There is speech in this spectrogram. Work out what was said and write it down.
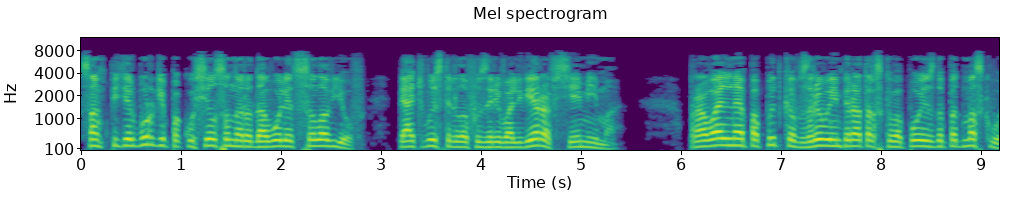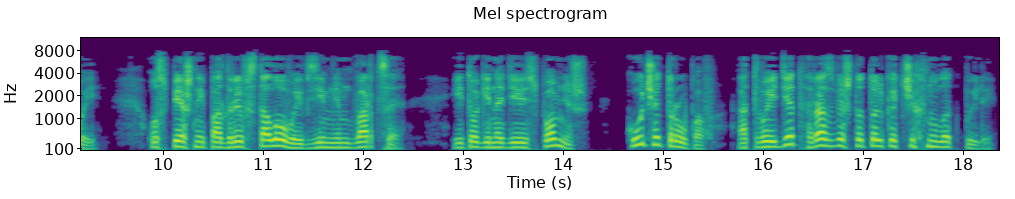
В Санкт-Петербурге покусился на родоволец Соловьев. Пять выстрелов из револьвера, все мимо. Провальная попытка взрыва императорского поезда под Москвой. Успешный подрыв столовой в Зимнем дворце. Итоги, надеюсь, помнишь? Куча трупов, а твой дед разве что только чихнул от пыли.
